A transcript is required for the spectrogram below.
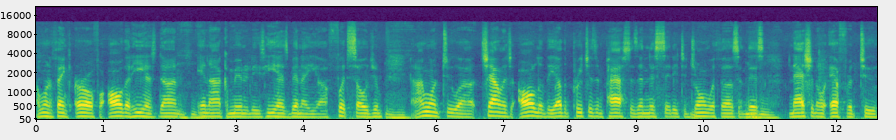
I want to thank Earl for all that he has done in our communities. He has been a uh, foot soldier. And I want to uh, challenge all of the other preachers and pastors in this city to join with us in this national effort to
